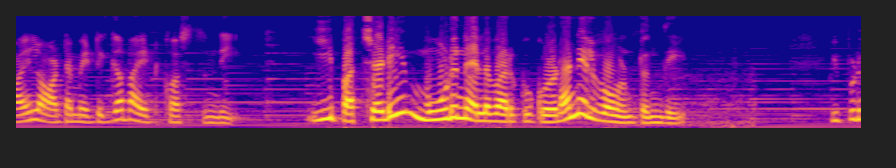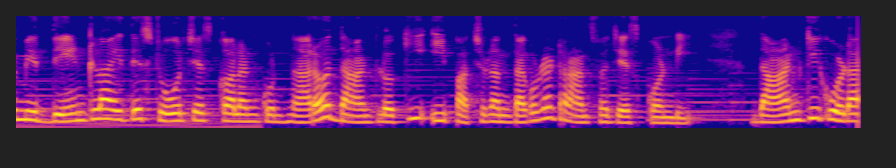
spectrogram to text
ఆయిల్ ఆటోమేటిక్గా బయటకు వస్తుంది. ఈ పచ్చడి మూడు నెలల వరకు కూడా నిల్వ ఉంటుంది. ఇప్పుడు మీరు దేంట్లో అయితే స్టోర్ చేసుకోవాలనుకుంటున్నారో దాంట్లోకి ఈ పచ్చడంతా కూడా ట్రాన్స్ఫర్ చేసుకోండి. దానికి కూడా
